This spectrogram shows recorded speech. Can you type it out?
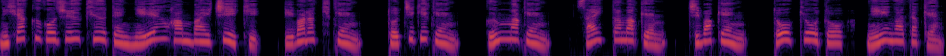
259.2円販売地域、茨城県、栃木県、群馬県、埼玉県、千葉県、東京都、新潟県。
